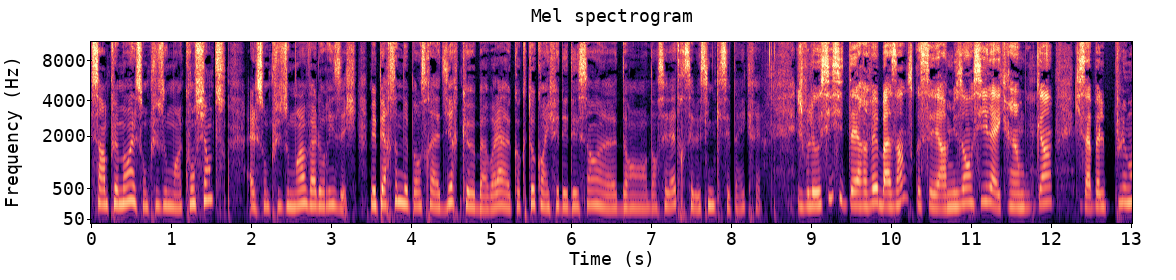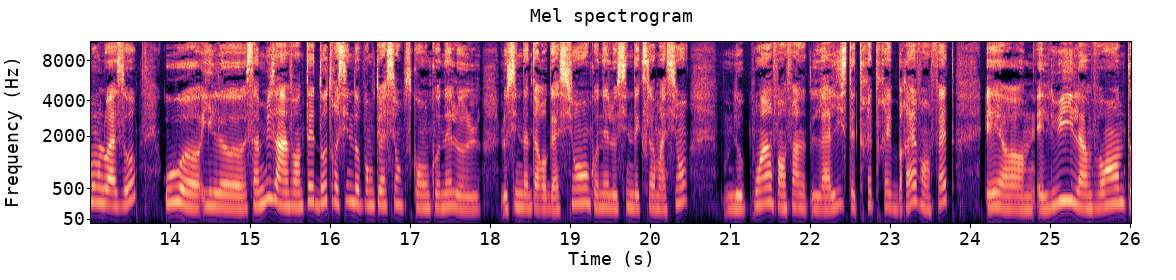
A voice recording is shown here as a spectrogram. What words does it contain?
Simplement, elles sont plus ou moins conscientes, elles sont plus ou moins valorisées. Mais personne ne penserait à dire que, bah voilà, Cocteau, quand il fait des dessins euh, dans, dans ses lettres, c'est le signe qu'il sait pas écrire. Je voulais aussi citer Hervé Bazin, parce que c'est amusant aussi, il a écrit un bouquin qui s'appelle Plumon l'oiseau, où euh, il euh, s'amuse à inventer d'autres signes de ponctuation. Parce qu'on connaît le, signe d'interrogation, on connaît le signe d'exclamation, le point, enfin, la liste est très très brève en fait. Euh, et lui, il invente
